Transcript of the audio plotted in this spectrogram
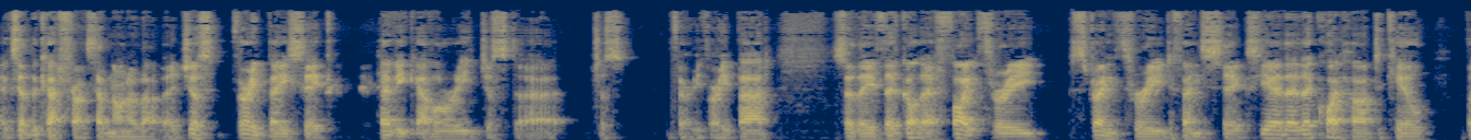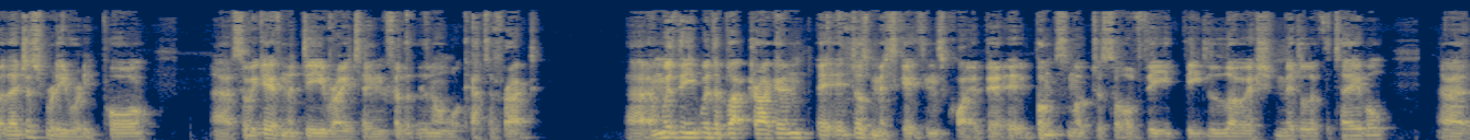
Except the cataphracts have none of that. They're just very basic, heavy cavalry, just uh, just very very bad. So they've they've got their fight three, strength three, defense six. Yeah, they're they're quite hard to kill, but they're just really really poor. Uh, so we gave them a D rating for the, the normal cataphract. Uh, and with the with the black dragon, it, it, does mitigate things quite a bit. It bumps them up to sort of the the lowish middle of the table. Uh,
